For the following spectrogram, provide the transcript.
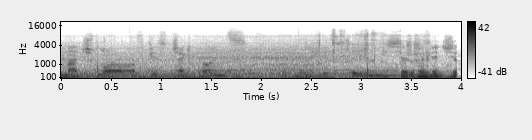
much more of these checkpoints. These children.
